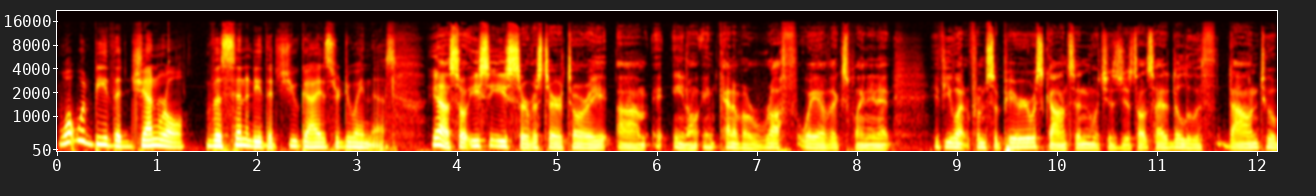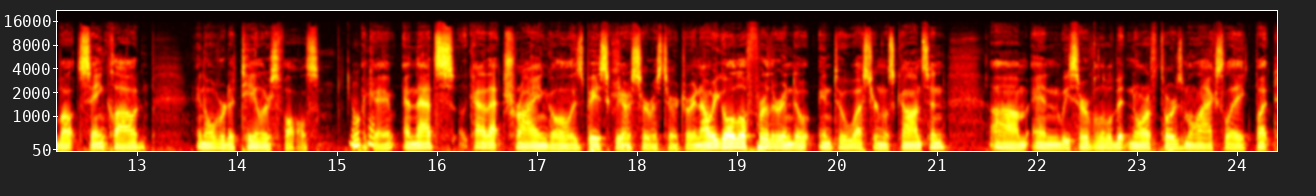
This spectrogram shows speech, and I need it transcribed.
What would be the general vicinity that you guys are doing this? Yeah, so ECE service territory, um, you know, in kind of a rough way of explaining it, if you went from Superior, Wisconsin, which is just outside of Duluth, down to about St. Cloud and over to Taylor's Falls. Okay. And that's kind of that triangle is basically our service territory. Now we go a little further into into western Wisconsin, um, and we serve a little bit north towards Mille Lacs Lake, but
